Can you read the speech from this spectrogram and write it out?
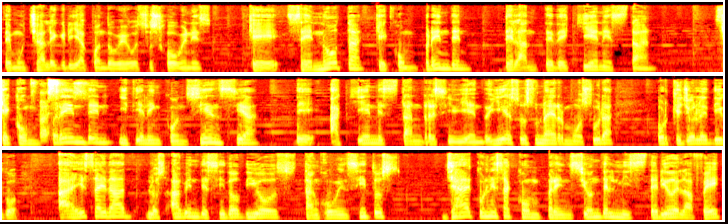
de mucha alegría cuando veo a esos jóvenes que se nota que comprenden delante de quién están, que comprenden y tienen conciencia de a quién están recibiendo. Y eso es una hermosura, porque yo les digo, a esa edad los ha bendecido Dios, tan jovencitos, ya con esa comprensión del misterio de la fe,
